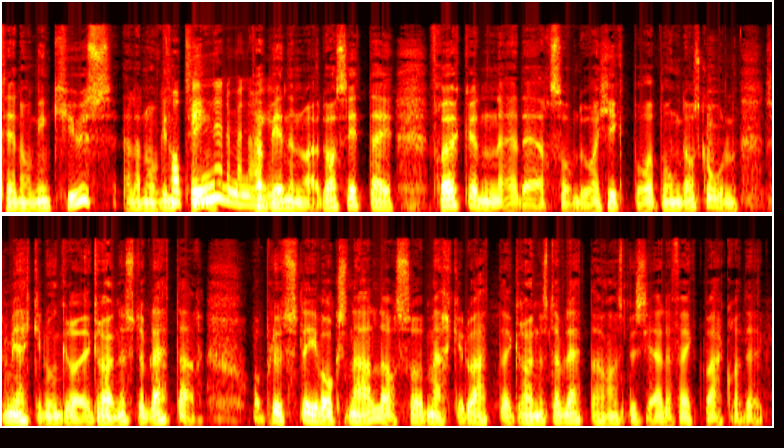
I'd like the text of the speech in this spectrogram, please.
til noen cues, eller noen Forbinder ting. det med noe? Forbinder noe. Du har sett ei frøken eh, der som du har kikket på på ungdomsskolen, som gikk i noen grønne støvletter, og plutselig i voksen alder så merker du at grønne støvletter har en spesiell effekt på akkurat deg.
